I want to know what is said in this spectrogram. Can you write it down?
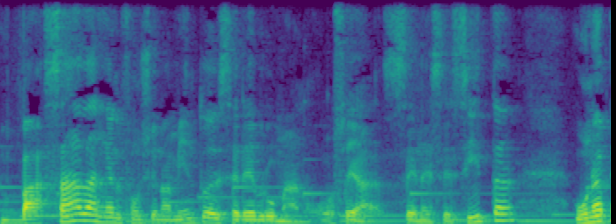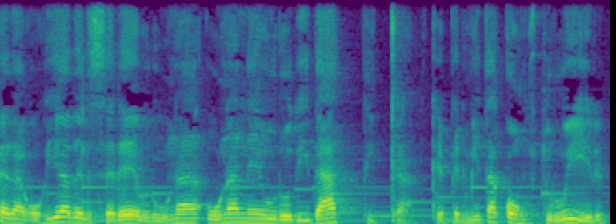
basada en el funcionamiento del cerebro humano. O sea, se necesita una pedagogía del cerebro, una, una neurodidáctica que permita construir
